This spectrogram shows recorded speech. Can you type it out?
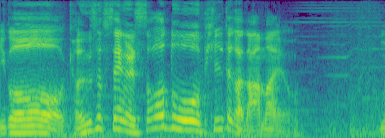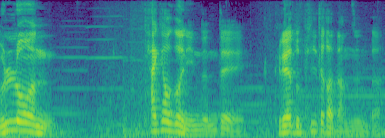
이거 견습생을 써도 필드가 남아요. 물론 타격은 있는데 그래도 필드가 남는다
